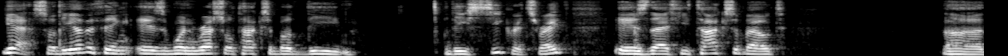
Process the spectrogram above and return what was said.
yeah so the other thing is when Russell talks about the these secrets right is that he talks about uh,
